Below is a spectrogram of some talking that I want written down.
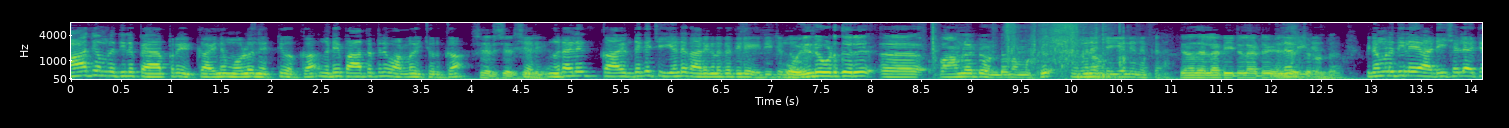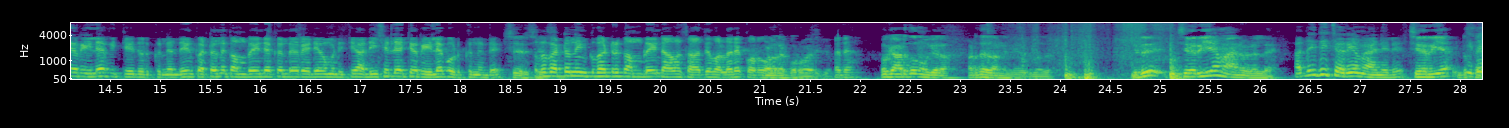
ആദ്യം നമ്മൾ ഇതിൽ പേപ്പർ ഇരിക്കുക. അതിന് മുകളിൽ നെറ്റ് വെക്കുക. എന്നിട്ട് ഈ പാത്രത്തിൽ വെള്ളം ഒഴിച്ചു കൊടുക്കുക. ശരി ശരി ശരി. എന്നിട്ട് അതിൽ എന്തൊക്കെ ചെയ്യേണ്ട കാര്യങ്ങളൊക്കെ ഇതിൽ എഴുതിയിട്ടുണ്ട്. ഇതിന്റെ കൂടുതൽ ഒരു പാംലെറ്റ് ഉണ്ട് നമുക്ക്. ഇങ്ങനെ ചെയ്യേണ്ടതൊക്കെ. എല്ലാ ഡീറ്റെയിൽ ആയിട്ട് പിന്നെ നമ്മൾ ഇതിൽ അഡീഷണൽ ആയിട്ട് റിലേ ഫിറ്റ് ചെയ്ത് കൊടുക്കുന്നുണ്ട്. പെട്ടെന്ന് കംപ്ലൈന്റ് ഒക്കെ ഉണ്ട് റെഡി ആവാൻ വേണ്ടിയിട്ട് അഡീഷണൽ ആയിട്ട് റീലേ കൊടുക്കുന്നുണ്ട്. ശരി അപ്പൊ പെട്ടെന്ന് ഇൻക്യുബേറ്റർ കംപ്ലൈന്റ് ആവാൻ സാധ്യത വളരെ കുറവാണ്. വളരെ കുറവായിരിക്കും. അതെ. ഓക്കെ അടുത്ത നോക്കിയാലോ? അടുത്തതാണ് ഇനി വരുന്നത്. ഇത് ചെറിയ മാനുവൽ അല്ലേ? അത് ഇത് ചെറിയ മാനുവൽ. ചെറിയ ഇത്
